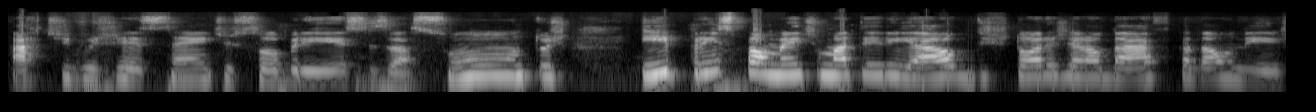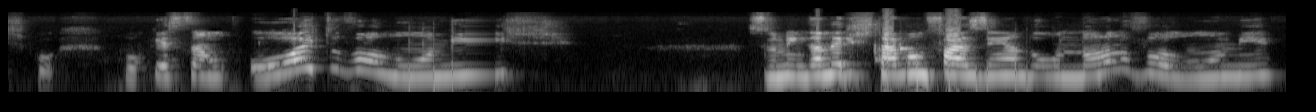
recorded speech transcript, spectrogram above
artigos recentes sobre esses assuntos e principalmente material de História Geral da África da Unesco, porque são oito volumes. Se não me engano, eles estavam fazendo o nono volume.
